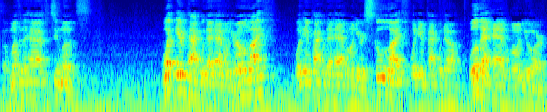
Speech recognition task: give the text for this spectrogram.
so a month and a half to two months, what impact would that have on your own life? What impact would that have on your school life? What impact would that, will that have on your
